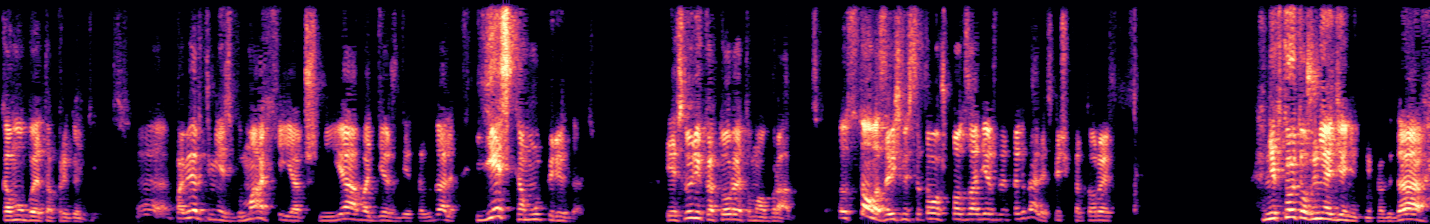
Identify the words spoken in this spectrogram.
кому бы это пригодилось. Э, поверьте мне, есть гмахи, ядшния в одежде и так далее. Есть кому передать. Есть люди, которые этому обрадуются. Снова, в зависимости от того, что за одежда и так далее, есть вещи, которые никто это уже не оденет никогда.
